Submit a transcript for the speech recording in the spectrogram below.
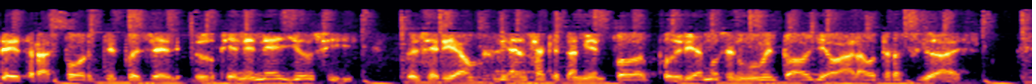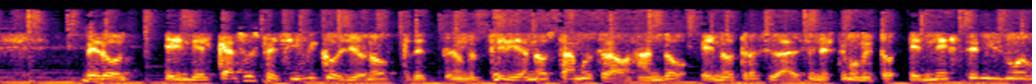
de transporte pues eh, lo tienen ellos y pues sería una alianza que también pod- podríamos en un momento dado llevar a otras ciudades. Pero en el caso específico, yo no, no no estamos trabajando en otras ciudades en este momento en este mismo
